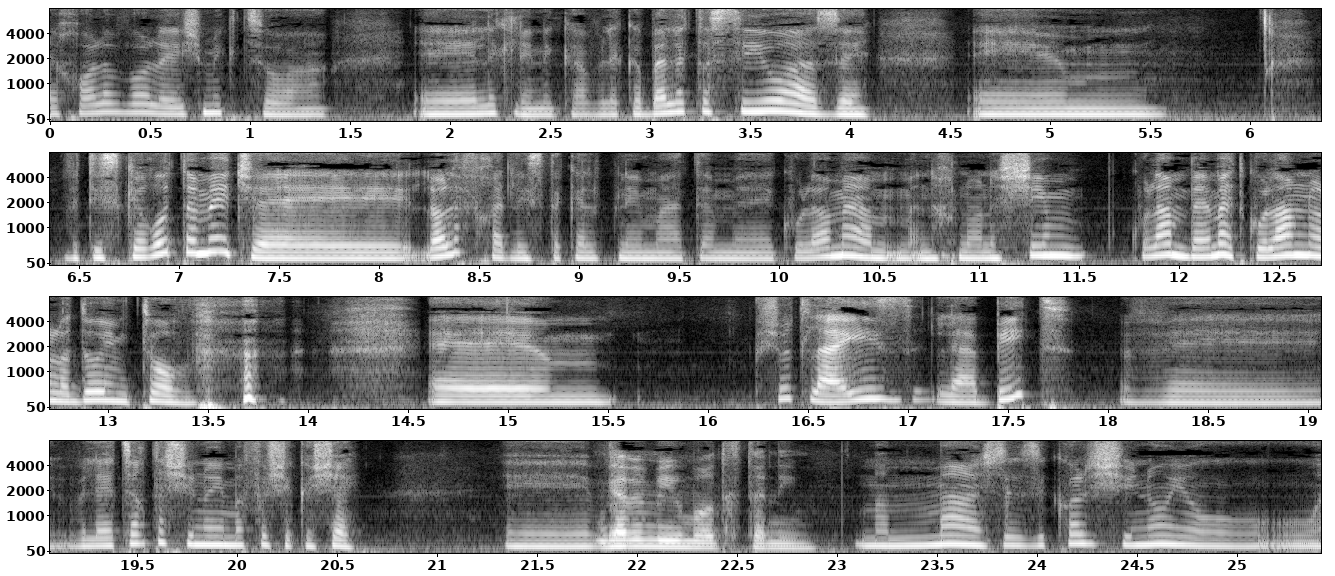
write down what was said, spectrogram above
יכול לבוא לאיש מקצוע, אה, לקליניקה, ולקבל את הסיוע הזה. אה, ותזכרו תמיד שלא לפחד להסתכל פנימה, אתם אה, כולם, אנחנו אנשים, כולם באמת, כולם נולדו עם טוב. אה, פשוט להעיז, להביט ו... ולייצר את השינויים איפה שקשה. אה, גם אם יהיו מאוד קטנים. ממש, זה, זה כל שינוי הוא, הוא,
